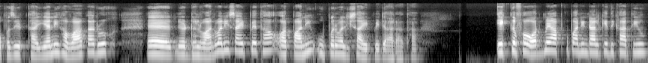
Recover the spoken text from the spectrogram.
अपोजिट था, यानी हवा का रुख ढलवान वाली साइड पर था और पानी ऊपर वाली साइड पर जा रहा था। एक दफ़ा और मैं आपको पानी डाल के दिखाती हूँ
